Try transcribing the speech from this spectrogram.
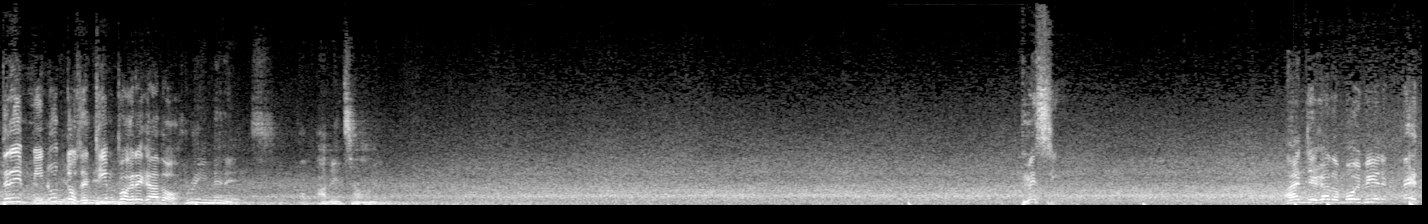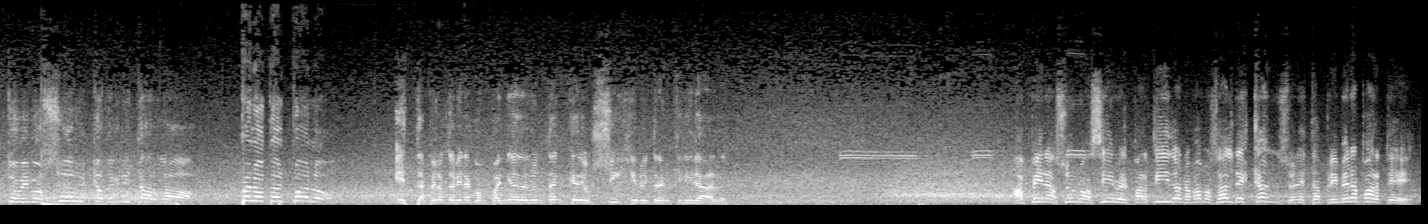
tres minutos de tiempo agregado. Messi. Han llegado muy bien. Estuvimos cerca de gritarlo. Pelota al palo. Esta pelota viene acompañada de un tanque de oxígeno y tranquilidad. Apenas 1 a 0 el partido. Nos vamos al descanso en esta primera parte.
